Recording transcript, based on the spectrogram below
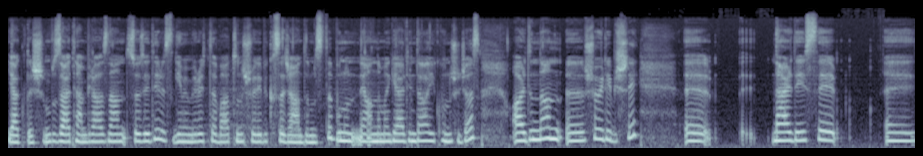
yaklaşım. Bu zaten birazdan söz ederiz. Gemi mürettebatını şöyle bir kısaca andığımızda bunun ne anlama geldiğini daha iyi konuşacağız. Ardından e, şöyle bir şey, e, neredeyse e,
